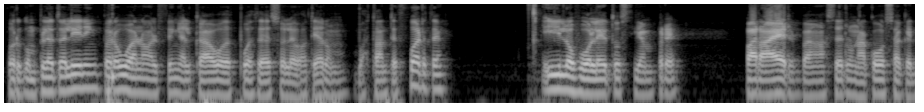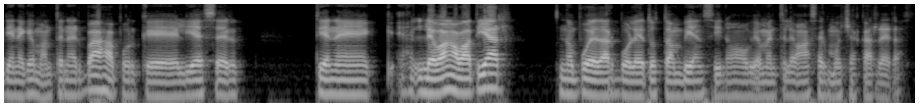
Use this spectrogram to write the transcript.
por completo el inning, pero bueno, al fin y al cabo después de eso le batearon bastante fuerte. Y los boletos siempre para él van a ser una cosa que tiene que mantener baja porque Eliezer tiene, le van a batear, no puede dar boletos también, sino obviamente le van a hacer muchas carreras.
